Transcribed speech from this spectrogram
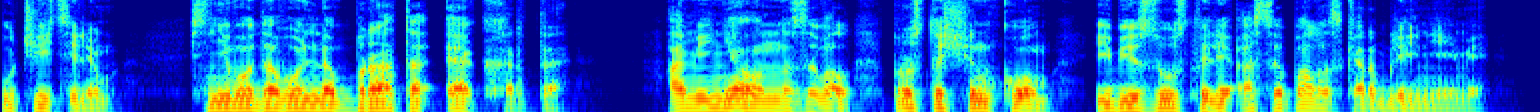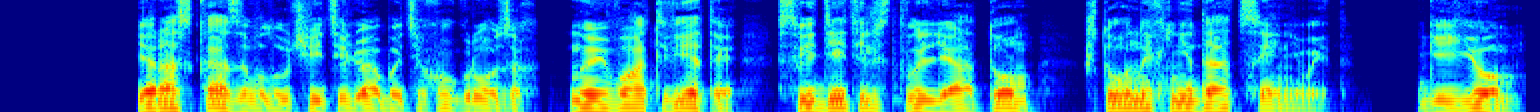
учителем. С него довольно брата Экхарта. А меня он называл просто щенком и без устали осыпал оскорблениями. Я рассказывал учителю об этих угрозах, но его ответы свидетельствовали о том, что он их недооценивает. Гийом,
